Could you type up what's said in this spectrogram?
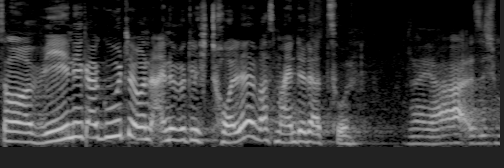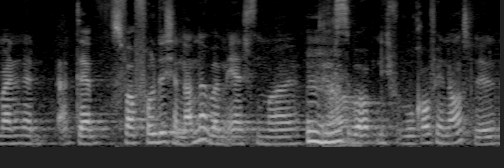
sagen wir mal, weniger gute und eine wirklich tolle. Was meint ihr dazu? Naja, also ich meine, der, der, es war voll durcheinander beim ersten Mal. Ich wusste überhaupt nicht, worauf er hinaus will.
